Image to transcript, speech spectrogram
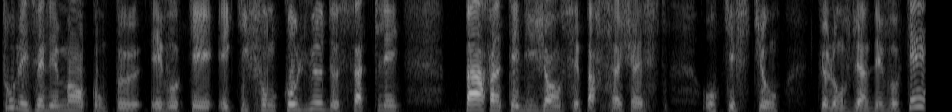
tous les éléments qu'on peut évoquer et qui font qu'au lieu de s'atteler par intelligence et par sagesse aux questions que l'on vient d'évoquer,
